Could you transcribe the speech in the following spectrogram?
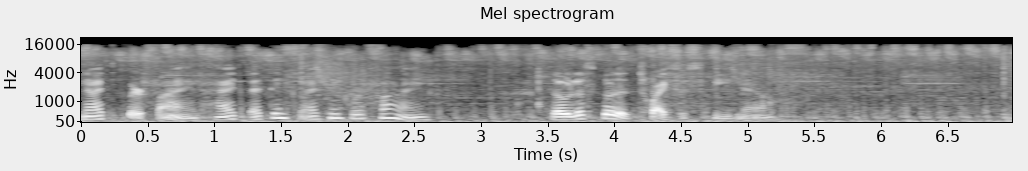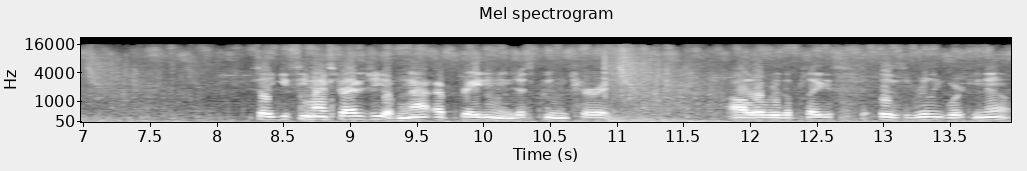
No, I think we're fine. I, I think I think we're fine. So let's go to twice the speed now. So you can see my strategy of not upgrading and just putting turrets all over the place is really working out.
